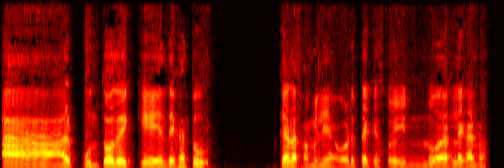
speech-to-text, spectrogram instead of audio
A- al punto de que deja tú que a la familia, ahorita que estoy en un lugar lejano,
